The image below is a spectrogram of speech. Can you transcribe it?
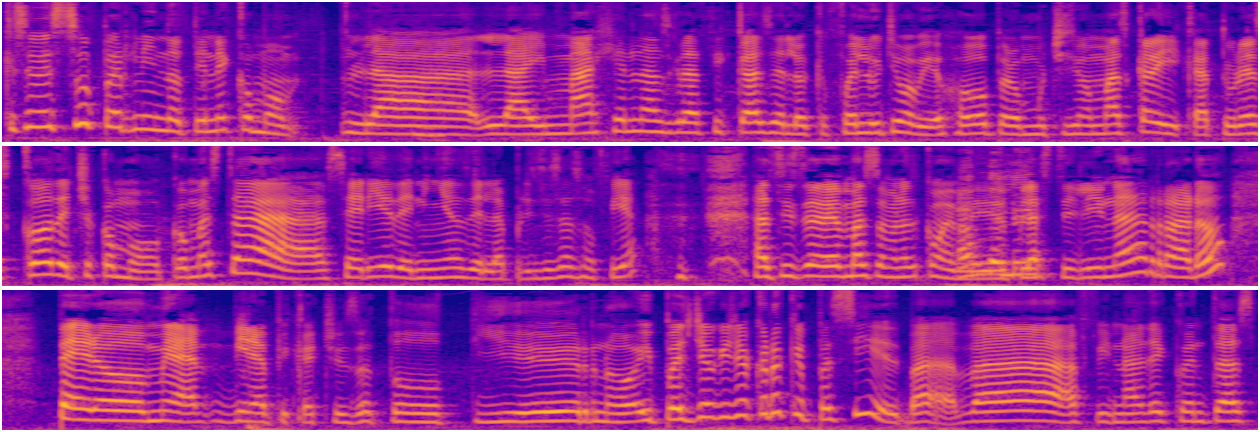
que se ve súper lindo. Tiene como la, la imagen, las gráficas de lo que fue el último videojuego, pero muchísimo más caricaturesco. De hecho, como, como esta serie de niños de la princesa Sofía. Así se ve más o menos como en medio de plastilina, raro. Pero mira, mira, Pikachu está todo tierno. Y pues yo, yo creo que pues sí, va, va a final de cuentas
